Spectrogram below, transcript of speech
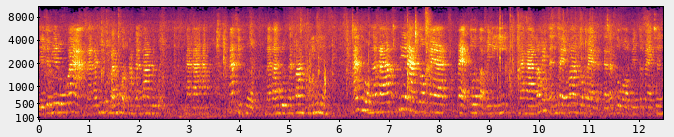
เดี๋ยวจะไม่รู้ว่านะคะที่พูดมาทั้งหมดทำการบ้านด้วยนะคะหน้าสิบหกนะคะดูการบ้านนิดนึงหน้าถูกนะคะนี่นาตัวแปรแปดตัวต่อไปนี้นะคะก็ให้สังใจว่าตัวแปรแต่ละตัวเป็นตัวแปรเชิง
